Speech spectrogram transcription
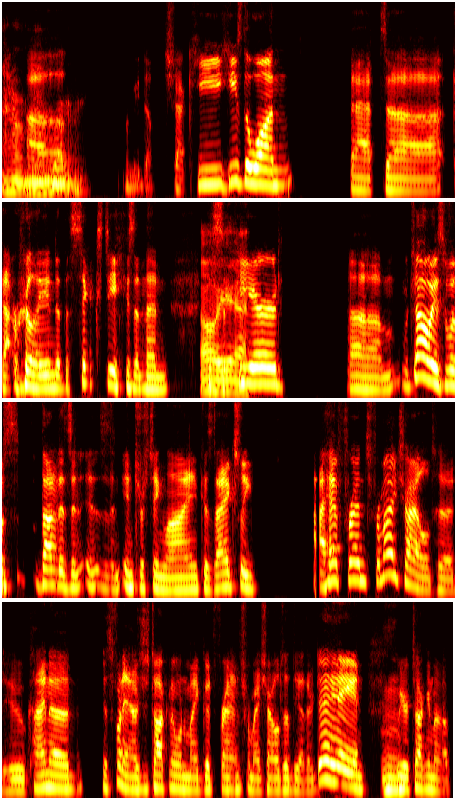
I don't Uh, remember. let me double check. He he's the one that uh got really into the 60s and then oh yeah, disappeared. Um, which always was thought as an is an interesting line because I actually I have friends from my childhood who kind of it's funny. I was just talking to one of my good friends from my childhood the other day, and Mhm. we were talking about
